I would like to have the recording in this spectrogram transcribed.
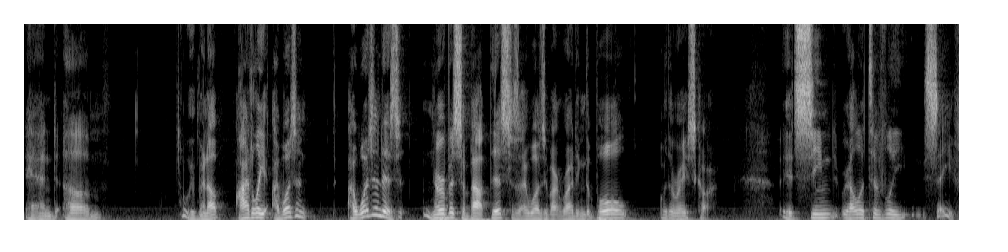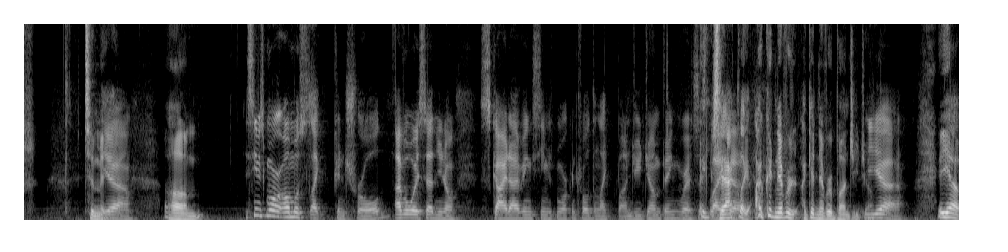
and um, we went up idly. I wasn't, I wasn't as nervous about this as I was about riding the bull or the race car. It seemed relatively safe to me. Yeah. Um, it seems more almost like controlled. I've always said, you know, skydiving seems more controlled than like bungee jumping, where it's just exactly. Like a, I could never, I could never bungee jump. Yeah. Yeah,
